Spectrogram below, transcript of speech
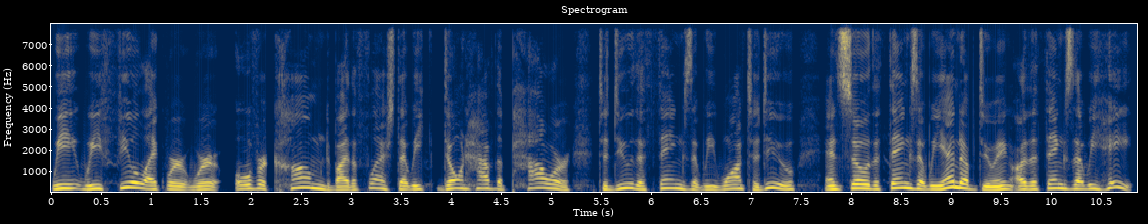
we we feel like we're we're overcome by the flesh that we don't have the power to do the things that we want to do. And so the things that we end up doing are the things that we hate.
